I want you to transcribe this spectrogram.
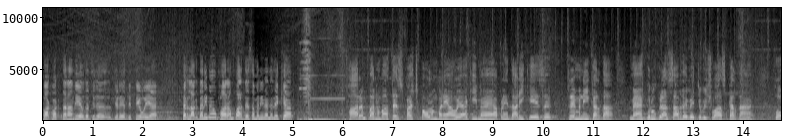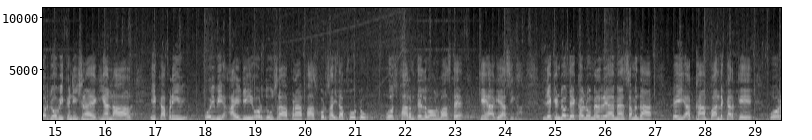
ਵੱਖ-ਵੱਖ ਤਰ੍ਹਾਂ ਦੇ ਉਹਦੇ ਚ ਜਿਹੜੇ ਦਿੱਤੇ ਹੋਏ ਆ। ਫਿਰ ਲੱਗਦਾ ਨਹੀਂ ਮੈਂ ਉਹ ਫਾਰਮ ਭਰਦੇ ਸਮੇਂ ਨਹੀਂ ਇਹਨਾਂ ਨੇ ਦੇਖਿਆ। ਫਾਰਮ ਭਰਨ ਵਾਸਤੇ ਸਪਸ਼ਟ ਕਾਲਮ ਬਣਿਆ ਹੋਇਆ ਕਿ ਮੈਂ ਆਪਣੇ ਦਾੜੀ ਕੇਸ ਟ੍ਰਿਮ ਨਹੀਂ ਕਰਦਾ। ਮੈਂ ਗੁਰੂ ਗ੍ਰੰਥ ਸਾਹਿਬ ਦੇ ਵਿੱਚ ਵਿਸ਼ਵਾਸ ਕਰਦਾ ਹਾਂ। ਹੋਰ ਜੋ ਵੀ ਕੰਡੀਸ਼ਨਾਂ ਹੈਗੀਆਂ, ਨਾਲ ਇੱਕ ਆਪਣੀ ਕੋਈ ਵੀ ਆਈਡੀ ਔਰ ਦੂਸਰਾ ਆਪਣਾ ਪਾਸਪੋਰਟ ਸਾਈਜ਼ ਦਾ ਫੋਟੋ ਉਸ ਫਾਰਮ ਤੇ ਲਗਾਉਣ ਵਾਸਤੇ ਕਿਹਾ ਗਿਆ ਸੀਗਾ। ਲੇਕਿਨ ਜੋ ਦੇਖਣ ਨੂੰ ਮਿਲ ਰਿਹਾ, ਮੈਂ ਸਮਝਦਾ ਵੀ ਅੱਖਾਂ ਬੰਦ ਕਰਕੇ ਔਰ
